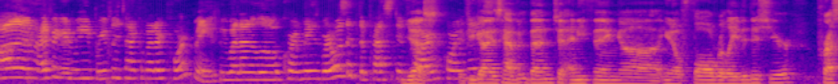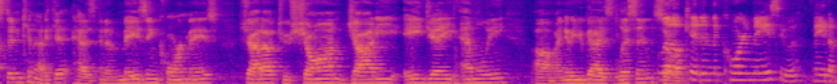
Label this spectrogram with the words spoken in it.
Um, I figured we'd briefly talk about our corn maze. We went on a little corn maze. Where was it? The Preston Yes. Farm corn If maze. If you guys haven't been to anything, uh, you know, fall related this year, Preston, Connecticut has an amazing corn maze. Shout out to Sean, Jotty, AJ, Emily. Um, I know you guys listen, so little kid in the corn maze who made him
